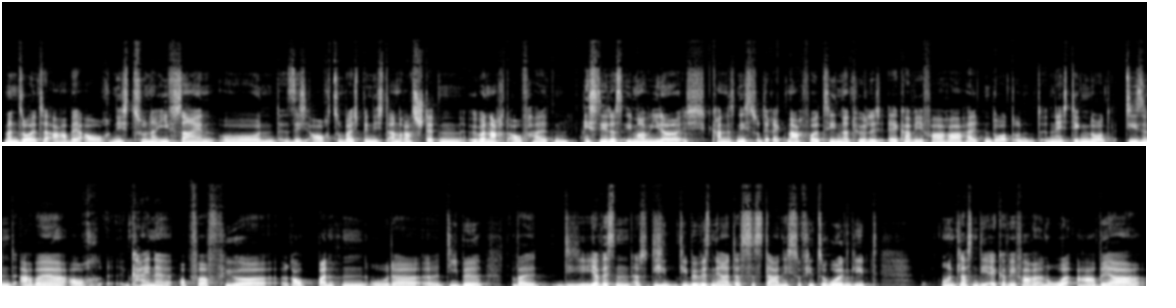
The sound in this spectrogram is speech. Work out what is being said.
Man sollte aber auch nicht zu naiv sein und sich auch zum Beispiel nicht an Raststätten über Nacht aufhalten. Ich sehe das immer wieder. Ich kann es nicht so direkt nachvollziehen. Natürlich, Lkw-Fahrer halten dort und nächtigen dort. Die sind aber auch keine Opfer für Raubbanden oder äh, Diebe, weil die ja wissen, also die Diebe wissen ja, dass es da nicht so viel zu holen gibt und lassen die Lkw-Fahrer in Ruhe. Aber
